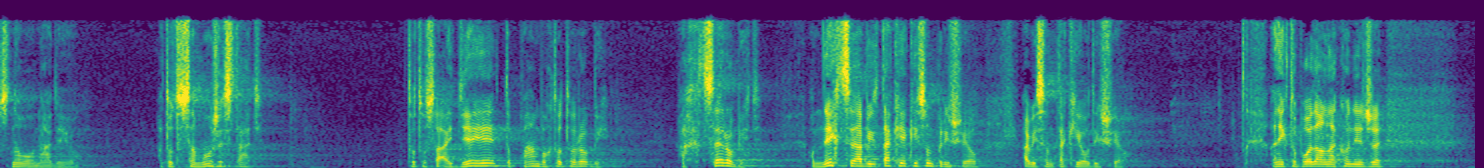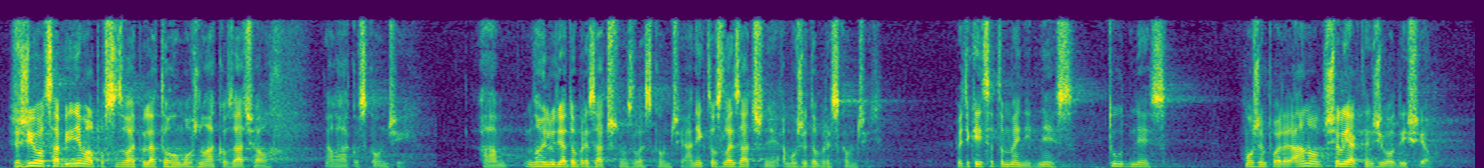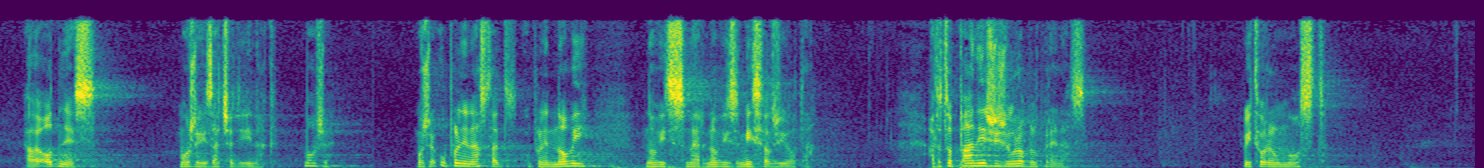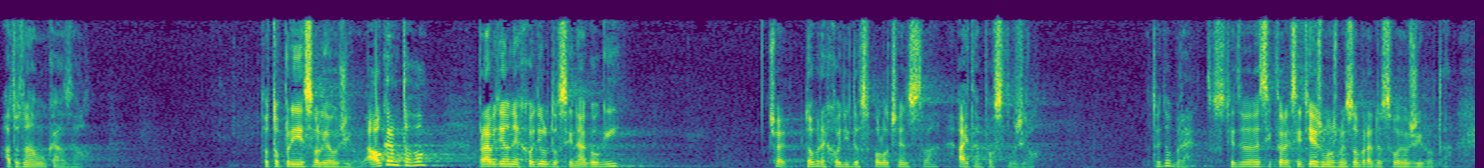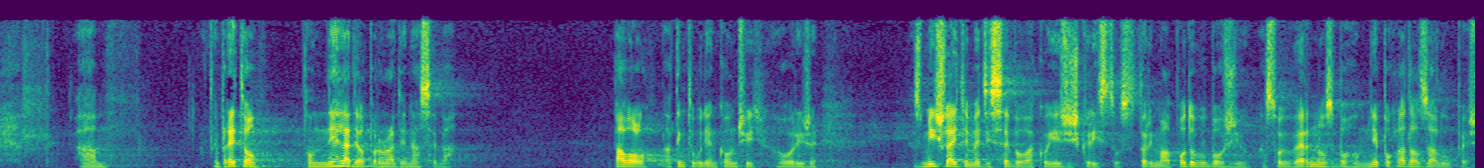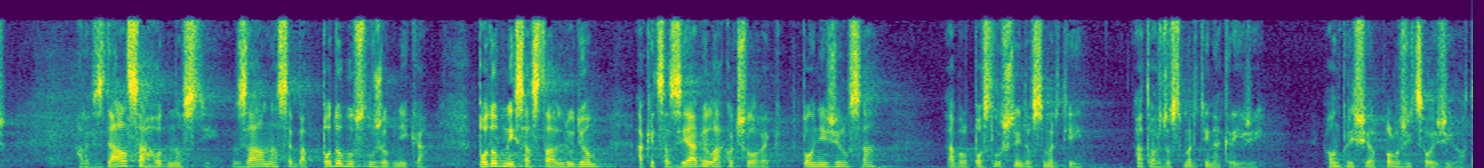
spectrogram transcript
s novou nádejou. A toto sa môže stať. Toto sa aj deje, to Pán Boh toto robí. A chce robiť. On nechce, aby taký, aký som prišiel, aby som taký odišiel. A niekto povedal nakoniec, že že život sa by nemal posudzovať podľa toho možno, ako začal, ale ako skončí. A mnohí ľudia dobre začnú, zle skončia. A niekto zle začne a môže dobre skončiť. Viete, keď sa to mení? Dnes. Tu, dnes. Môžem povedať, áno, všelijak ten život išiel. Ale od dnes môže ísť začať inak. Môže. Môže úplne nastať úplne nový, nový smer, nový zmysel života. A toto Pán Ježiš urobil pre nás. Vytvoril most, a toto nám ukázal. Toto priniesol jeho život. A okrem toho, pravidelne chodil do synagógy, čo je dobre chodiť do spoločenstva, aj tam poslúžil. To je dobré. To sú tie dve veci, ktoré si tiež môžeme zobrať do svojho života. A preto on nehľadel prvorade na seba. Pavol, a týmto budem končiť, hovorí, že zmýšľajte medzi sebou ako Ježiš Kristus, ktorý mal podobu Božiu a svoju vernosť Bohom nepokladal za lúpež, ale vzdal sa hodnosti, vzal na seba podobu služobníka, podobný sa stal ľuďom a keď sa zjavil ako človek, ponížil sa a bol poslušný do smrti, a to až do smrti na kríži. On prišiel položiť svoj život.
